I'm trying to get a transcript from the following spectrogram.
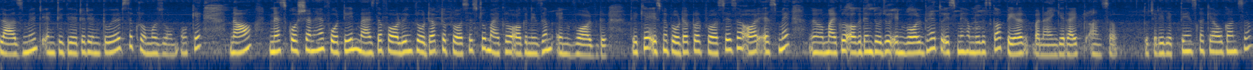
plasmid integrated into its chromosome okay now next question है fourteen match the following product process to microorganism involve ठीक है? इसमें प्रोडक्ट और प्रोसेस और इसमें माइक्रो uh, ऑर्गेनिज्म जो जो इन्वॉल्व है तो इसमें हम लोग इसका पेयर बनाएँगे. राइट right आंसर तो चलिए देखते हैं इसका क्या होगा आंसर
